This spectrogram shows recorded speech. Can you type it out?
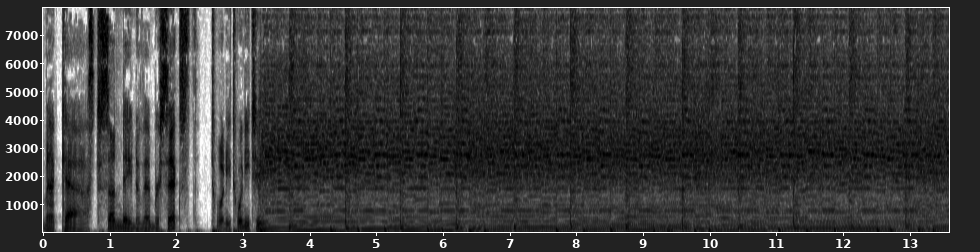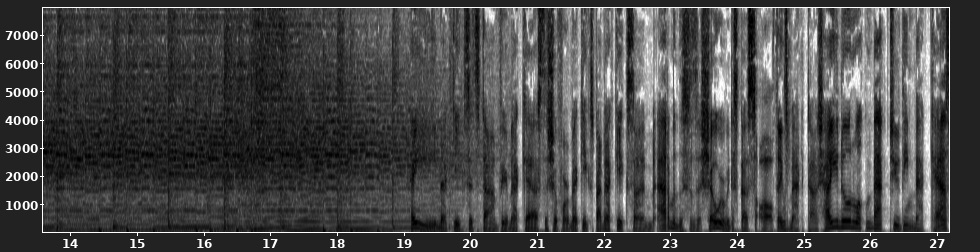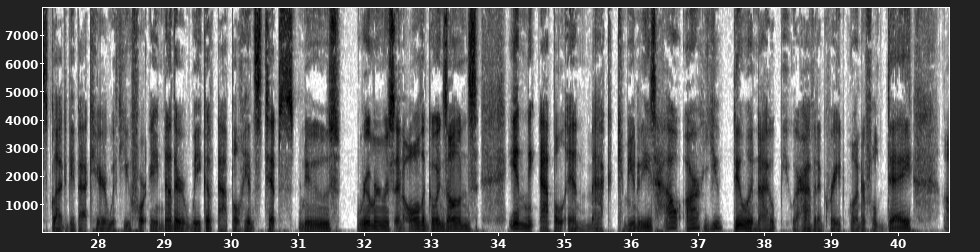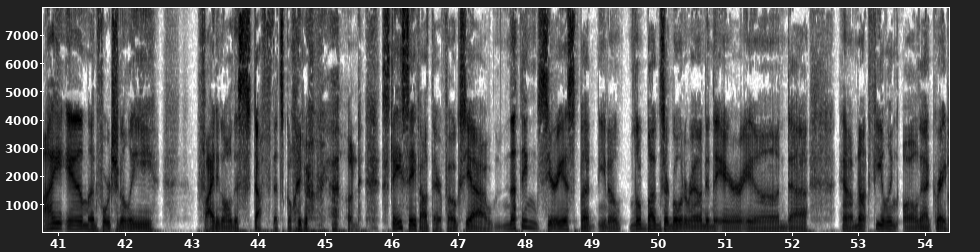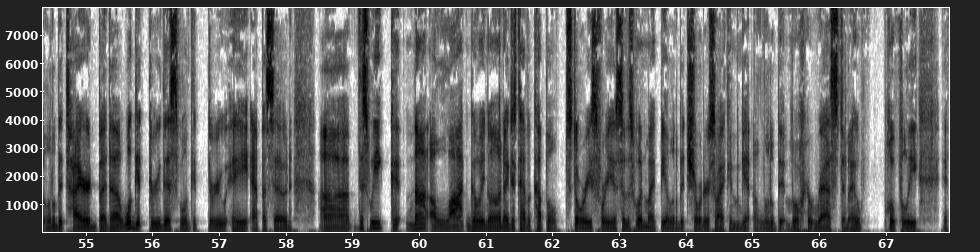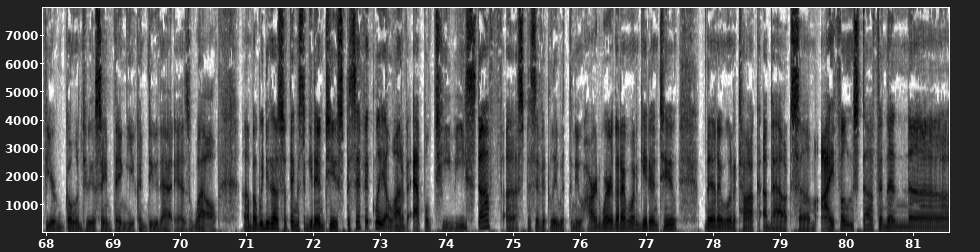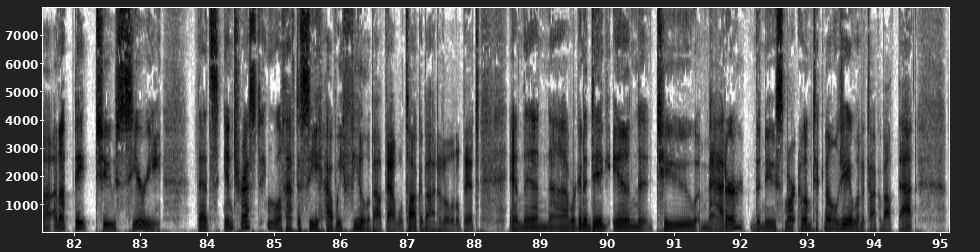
MacCast, Sunday, November 6th, 2022. Hey, Mac Geeks, it's time for your MacCast, the show for Mac Geeks by Mac Geeks. I'm Adam, and this is a show where we discuss all things Macintosh. How you doing? Welcome back to the MacCast. Glad to be back here with you for another week of Apple hints, tips, news, rumors, and all the goings-ons in the Apple and Mac communities. How are you doing? I hope you are having a great, wonderful day. I am, unfortunately fighting all this stuff that's going around. Stay safe out there, folks. Yeah, nothing serious, but you know, little bugs are going around in the air, and uh, yeah, I'm not feeling all that great. A little bit tired, but uh, we'll get through this. We'll get through a episode. Uh, this week, not a lot going on. I just have a couple stories for you, so this one might be a little bit shorter, so I can get a little bit more rest, and I hope hopefully, if you're going through the same thing, you can do that as well. Uh, but we do have some things to get into, specifically a lot of Apple TV stuff, uh, specifically with the new hardware that I want to get into. Then I want to talk about some iPhone stuff and then uh, an update to Siri that's interesting. We'll have to see how we feel about that. We'll talk about it a little bit. And then uh, we're going to dig into Matter, the new smart home technology. I want to talk about that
